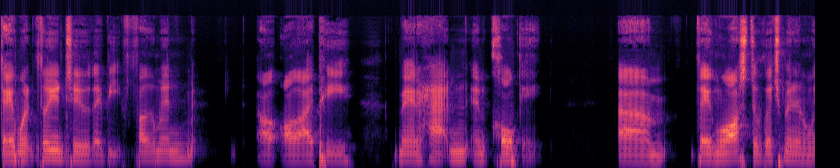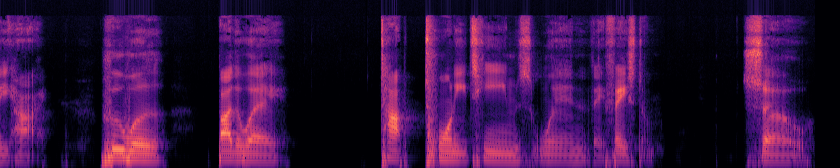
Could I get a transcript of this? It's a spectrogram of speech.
They went three and two. They beat Furman, RIP, Manhattan, and Colgate. Um, they lost to Richmond and Lehigh, who were, by the way, top 20 teams when they faced them. So,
